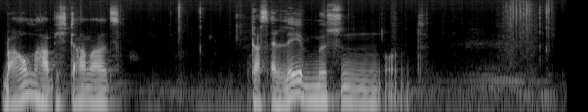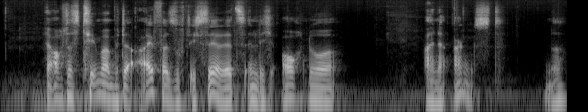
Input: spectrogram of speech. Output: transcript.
warum habe ich damals das erleben müssen und ja, auch das Thema mit der Eifersucht, ich sehe letztendlich auch nur eine Angst. Ne?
